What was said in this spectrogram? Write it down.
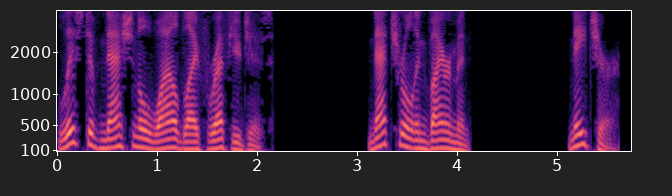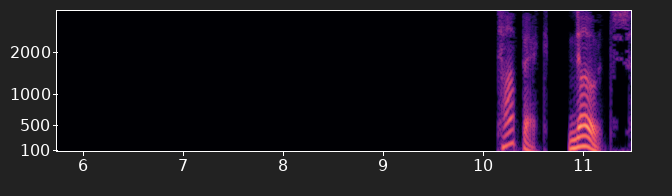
List of national wildlife refuges Natural environment Nature Notes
